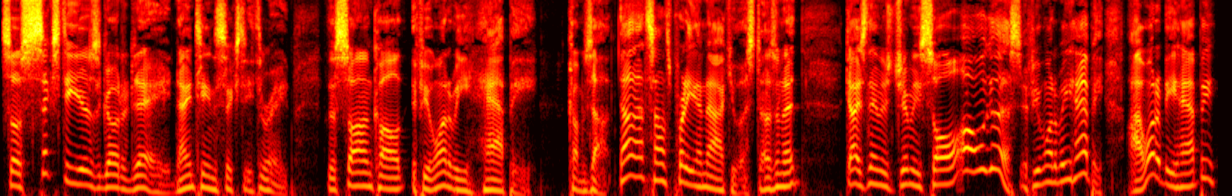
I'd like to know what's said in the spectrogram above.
So 60 years ago today, 1963, the song called "If You Want to Be Happy" comes out. Now that sounds pretty innocuous, doesn't it? Guy's name is Jimmy Soul. Oh, look at this. If you want to be happy, I want to be happy.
